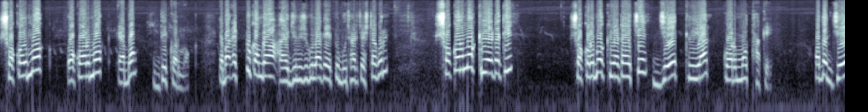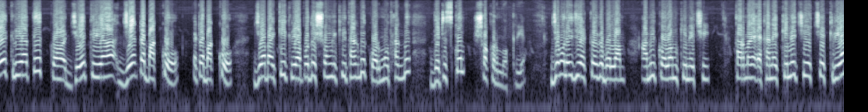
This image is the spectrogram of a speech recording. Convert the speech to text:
সকর্মক অকর্মক এবং দ্বিকর্মক। এবার একটু আমরা জিনিসগুলোকে একটু বোঝার চেষ্টা করি। সকর্ম ক্রিয়াটা কি? সকর্ম ক্রিয়াটা হচ্ছে যে ক্রিয়ার কর্ম থাকে। অর্থাৎ যে ক্রিয়াতে যে ক্রিয়া, যে একটা বাক্য একটা বাক্য, যে বাক্যে ক্রিয়াপদের সঙ্গে কি থাকবে? কর্ম থাকবে। দ্যাট ইজ কল সকর্ম ক্রিয়া। যেমন এই যে একটু আগে বললাম, আমি কলম কিনেছি, তার মানে এখানে কিনেছি হচ্ছে ক্রিয়া।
